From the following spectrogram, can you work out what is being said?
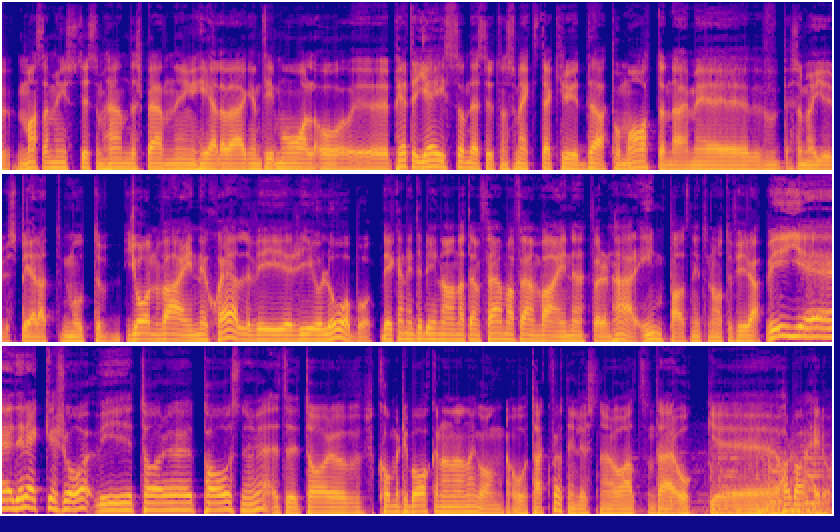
Eh, massa mystiskt som händer, spänning hela vägen till mål och eh, Peter Jason dessutom som extra krydda på maten där med som har ju spelat mot John Weine själv i Rio Lobo. Det kan inte bli något annat än fem av fem Weine för den här Impulse 1984. Vi, det räcker så. Vi tar paus nu. Tar och kommer tillbaka någon annan gång och tack för att ni lyssnar och allt sånt där och eh, ha det bra. Hej då.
